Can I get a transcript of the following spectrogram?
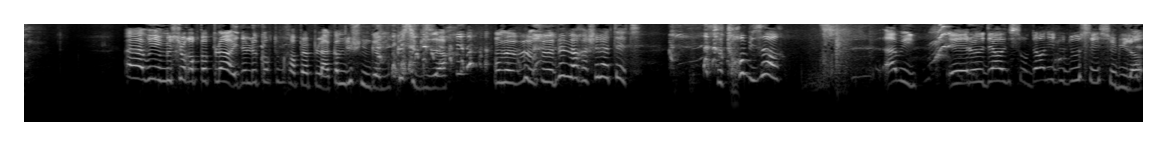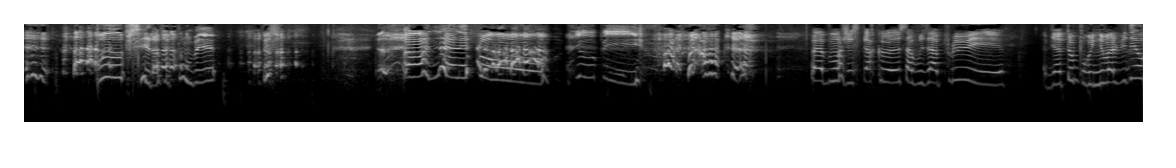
Ah oui, monsieur Rapapla, il a le corps tout rapapla, comme du chewing-gum. Que c'est bizarre. On me peut même arracher la tête. C'est trop bizarre. Ah oui. Et le dernier, son dernier doudou, c'est celui-là. Oups, il a fait tomber. Un éléphant Youpi Ouais bon, j'espère que ça vous a plu et à bientôt pour une nouvelle vidéo.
